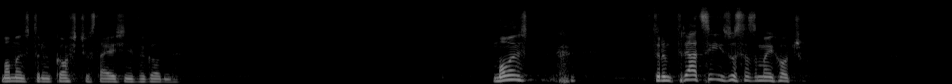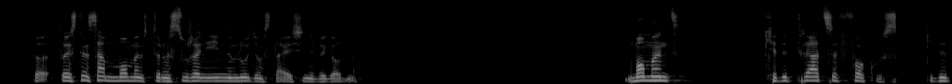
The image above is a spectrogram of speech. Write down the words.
Moment, w którym Kościół staje się niewygodny. Moment, w którym tracę Jezusa z moich oczu. To, to jest ten sam moment, w którym służenie innym ludziom staje się niewygodne. Moment, kiedy tracę fokus, kiedy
